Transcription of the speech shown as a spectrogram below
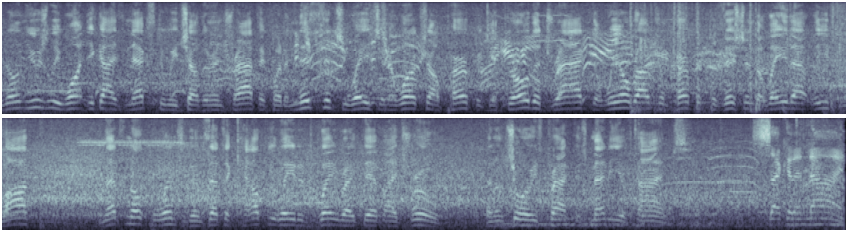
You don't usually want you guys next to each other in traffic, but in this situation, it works out perfect. You throw the drag, the wheel routes in perfect position to lay that lead block, and that's no coincidence. That's a calculated play right there by True, and I'm sure he's practiced many of times. Second and nine.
